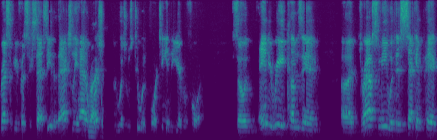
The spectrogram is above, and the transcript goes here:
recipe for success either. They actually had a right. worship which was two and 14 the year before. So Andy Reid comes in, uh, drafts me with his second pick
